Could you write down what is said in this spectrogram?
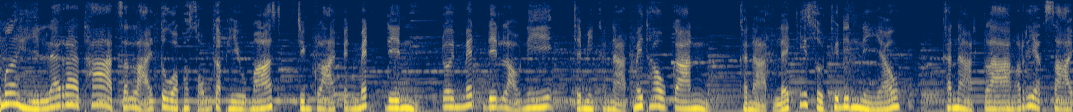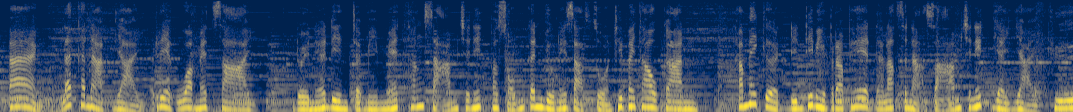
เมื่อหินและแร่ธาตุสลายตัวผสมกับฮิวมัส จึงกลายเป็นเม็ดดิน โดยเม็ดดินเหล่านี้จะมีขนาดไม่เท่ากัน ขนาดเล็กที่สุดคือดินเหนียว ขนาดกลางเรียกทรายแป้ง และขนาดใหญ่เรียกว่าเม็ดทราย โดยเนื้อดินจะมีเม็ดทั้ง 3 ชนิดผสมกันอยู่ในสัดส่วนที่ไม่เท่ากันทำให้เกิดดินที่มีประเภทและลักษณะ 3 ชนิดใหญ่ ๆ คือ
